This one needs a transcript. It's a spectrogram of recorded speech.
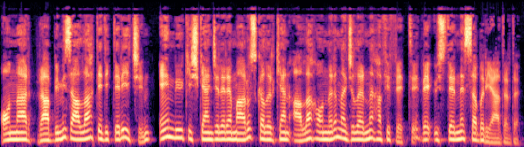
Onlar, Rabbimiz Allah dedikleri için, en büyük işkencelere maruz kalırken Allah onların acılarını hafifletti ve üstlerine sabır yağdırdı.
